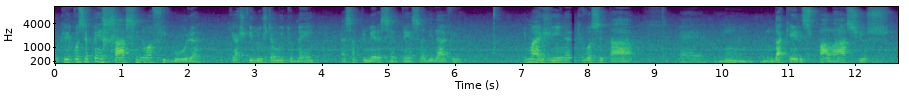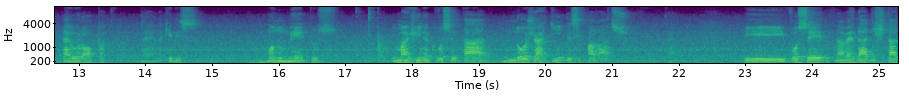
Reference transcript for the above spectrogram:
Eu queria que você pensasse numa figura que eu acho que ilustra muito bem essa primeira sentença de Davi. Imagina que você está é, num, num, daqueles palácios da Europa, né, daqueles monumentos. Imagina que você está no jardim desse palácio. Né? E você, na verdade, está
